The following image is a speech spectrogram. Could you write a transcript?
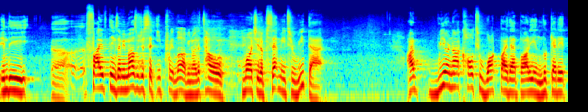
in the uh, five things. I mean, well just said eat, pray, love. You know, that's how much it upset me to read that. I, we are not called to walk by that body and look at it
